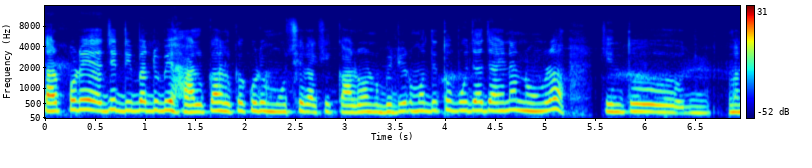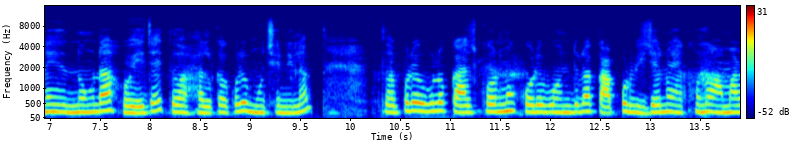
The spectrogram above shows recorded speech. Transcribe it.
তারপরে যে ডিবাডুবি হালকা হালকা করে মুছে রাখি, কারণ ভিডিওর মধ্যে তো বোঝা যায় না নোংরা, কিন্তু মানে নোংরা হয়ে যায়, তো হালকা করে মুছে নিলাম। তারপরে ওগুলো কাজকর্ম করে বন্ধুরা কাপড় ভিজানো এখনও আমার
